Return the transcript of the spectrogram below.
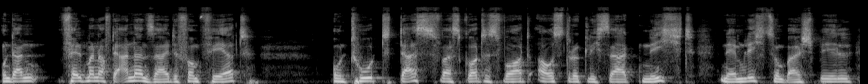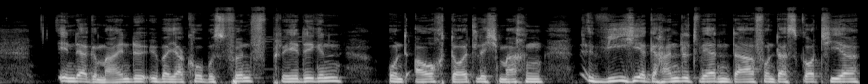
Und dann fällt man auf der anderen Seite vom Pferd und tut das, was Gottes Wort ausdrücklich sagt, nicht, nämlich zum Beispiel in der Gemeinde über Jakobus 5 predigen und auch deutlich machen, wie hier gehandelt werden darf und dass Gott hier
